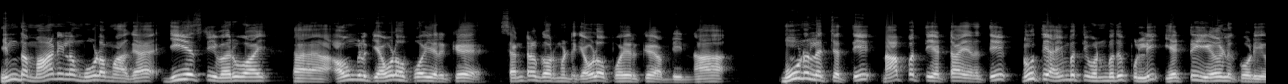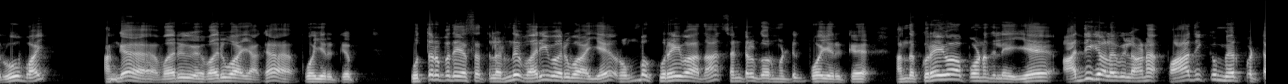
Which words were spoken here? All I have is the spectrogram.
இந்த மாநிலம் மூலமாக ஜிஎஸ்டி வருவாய் அவங்களுக்கு எவ்வளோ போயிருக்கு? சென்ட்ரல் கவர்மெண்ட்டுக்கு எவ்வளோ போயிருக்கு அப்படின்னா மூணு லட்சத்தி நாற்பத்தி எட்டாயிரத்தி நூற்றி ஐம்பத்தி ஒன்பது புள்ளி எட்டு ஏழு கோடி ரூபாய் அங்கே வரு வருவாயாக போயிருக்கு. உத்தரப்பிரதேசத்திலேருந்து வரி வருவாயே ரொம்ப குறைவாக தான் சென்ட்ரல் கவர்மெண்ட்டுக்கு போயிருக்கு. அந்த குறைவாக போனதுலேயே அதிக அளவிலான பாதிக்கும் மேற்பட்ட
